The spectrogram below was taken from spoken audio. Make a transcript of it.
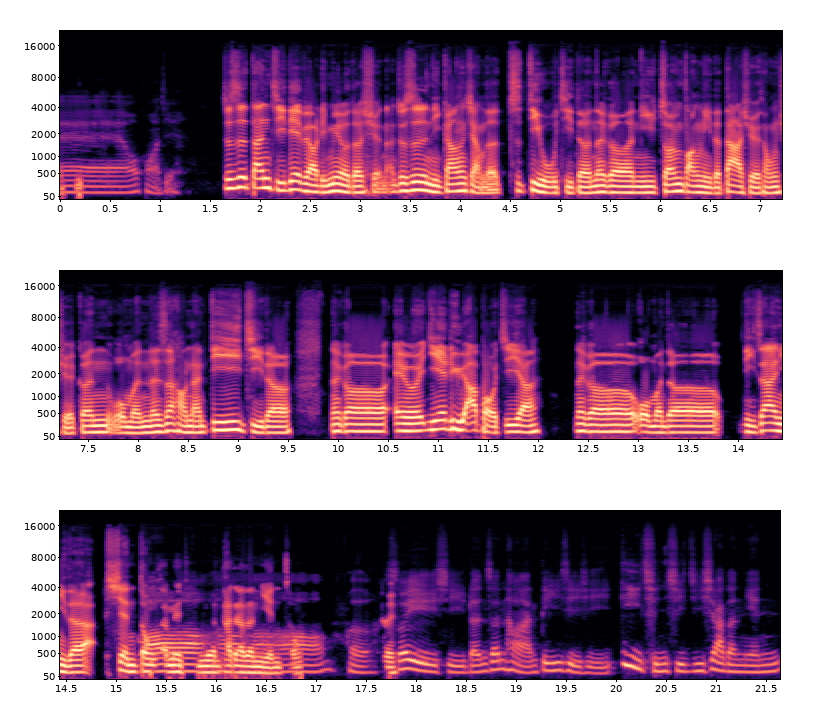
呃，我看下，就是单集列表里面有的选啊，就是你刚刚讲的是第五集的那个，你专访你的大学同学，跟我们人生好难第一集的那个诶耶律阿保机啊，那个我们的你在你的线动上面询问大家的年终，呃，对，所以是人生好难第一集是疫情袭击下的年，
